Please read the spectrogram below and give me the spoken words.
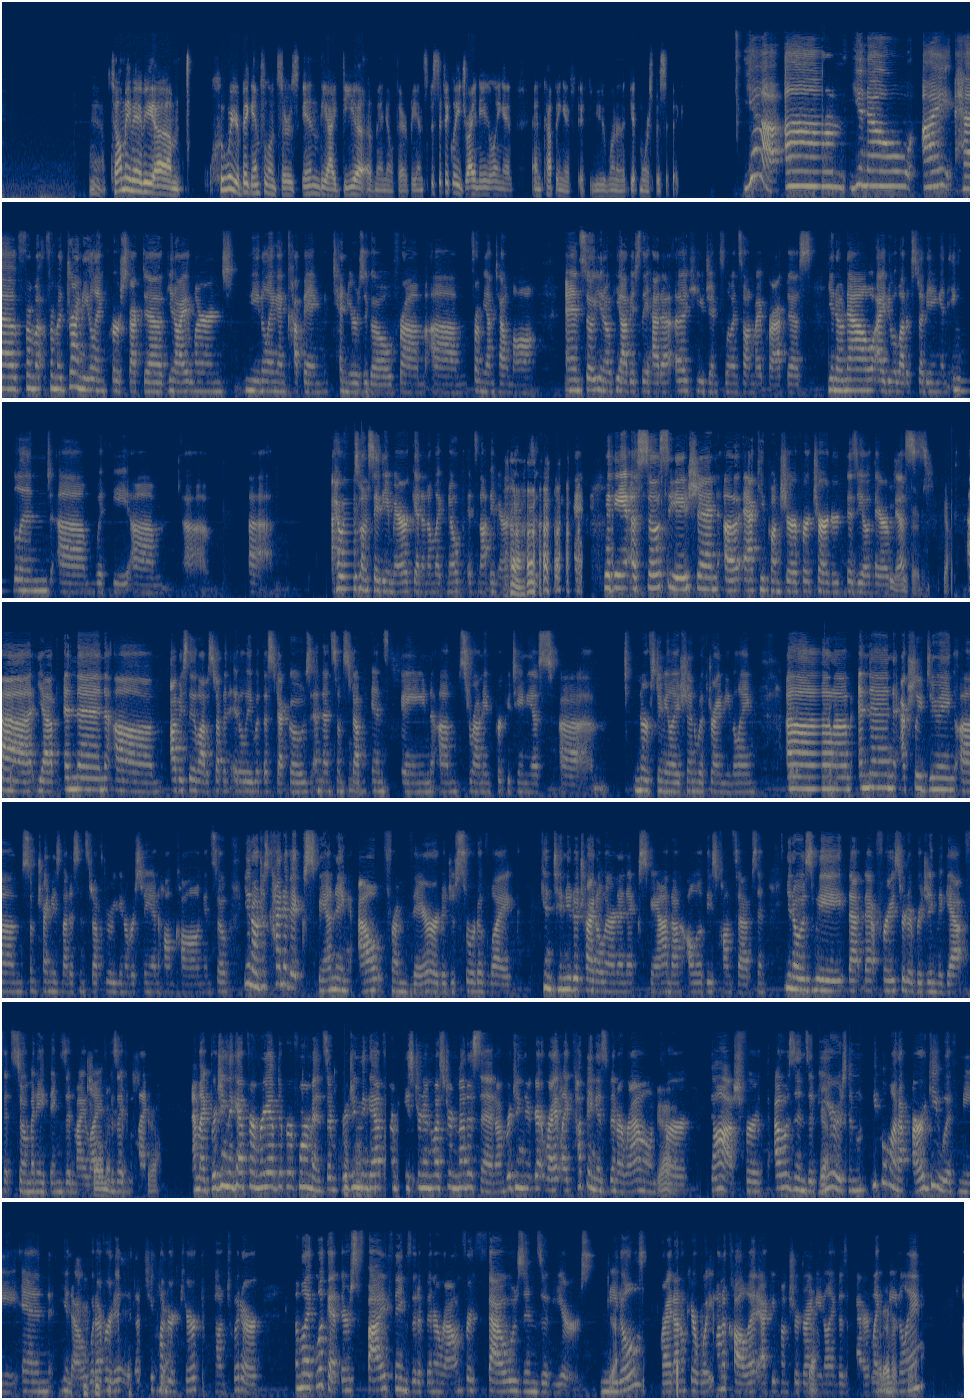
Yeah. Tell me maybe um, who were your big influencers in the idea of manual therapy and specifically dry needling and, and cupping if, if you want to get more specific? Yeah, um, you know, I have from a, from a dry needling perspective. You know, I learned needling and cupping ten years ago from um, from Yun-Tao Ma, and so you know, he obviously had a, a, huge influence on my practice. You know, now I do a lot of studying in England um, with the um, uh, uh, I always want to say the American, and I'm like, nope, it's not the American. With the Association of Acupuncture for Chartered Physiotherapists. Physiotherapists. Yeah. Uh, yep. And then um, obviously a lot of stuff in Italy with the Steccos, and then some stuff mm-hmm. in Spain um, surrounding percutaneous um, nerve stimulation with dry needling. Um, and then actually doing um, some Chinese medicine stuff through a university in Hong Kong. And so, you know, just kind of expanding out from there to just sort of like continue to try to learn and expand on all of these concepts. And, you know, as we, that, that phrase sort of bridging the gap fits so many things in my life because I feel like, yeah. I'm like bridging the gap from rehab to performance. I'm bridging the gap from Eastern and Western medicine. I'm bridging the gap, right? Like cupping has been around yeah. for gosh for thousands of yeah. years and when people want to argue with me in you know whatever it is 200 yeah. characters on twitter i'm like look at there's five things that have been around for thousands of years needles yeah. right i don't care what you want to call it acupuncture dry needling doesn't matter like whatever. needling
